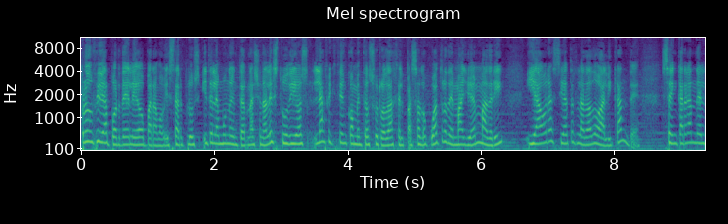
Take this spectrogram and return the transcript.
Producida por DLO para Movistar Plus y Telemundo International Studios, la ficción comenzó su rodaje el pasado 4 de mayo en Madrid y ahora se ha trasladado a Alicante. Se encargan del,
